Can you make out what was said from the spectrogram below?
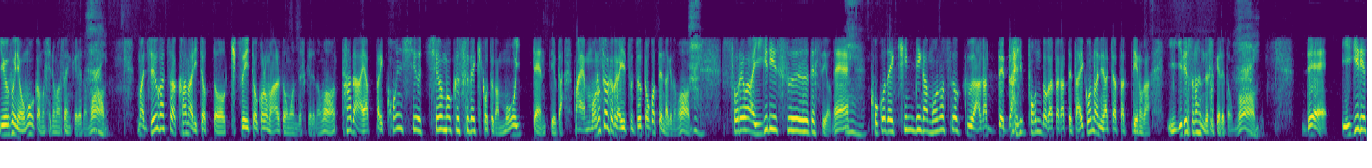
いうふうに思うかもしれませんけれども、はい、まあ、10月はかなりちょっときついところもあると思うんですけれども、ただやっぱり今週注目すべきことがもう一点っていうか、まあ、ものすごいことがずっと起こってるんだけども、はい。それはイギリスですよね、えー、ここで金利がものすごく上がって、大ポンドが下がって大混乱になっちゃったっていうのがイギリスなんですけれども、はいで、イギリ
